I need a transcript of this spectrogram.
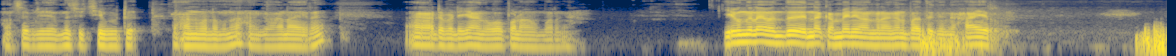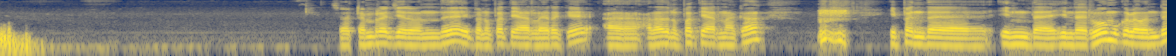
ஃபர்ஸ்ட் இப்படி வந்து சுவிட்சை போட்டு ஆன் பண்ணோம்னா, அங்கே ஆன் ஆயிரும். அங்கே ஆட்டோமேட்டிக்காக அங்கே ஓப்பன் ஆகும் பாருங்கள் இவங்களே வந்து என்ன கம்பெனி வாங்குறாங்கன்னு பார்த்துக்கோங்க ஹாயர். ஸோ டெம்பரேச்சர் வந்து இப்போ முப்பத்தி ஆறில் இருக்குது அதாவது 36னாக்கா, இப்போ இந்த இந்த இந்த ரூமுக்குள்ளே வந்து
